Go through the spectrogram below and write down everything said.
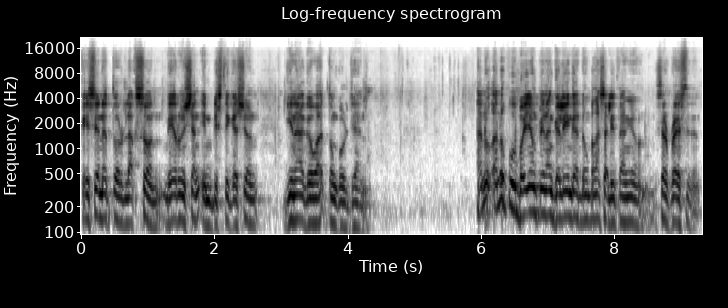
kay Senator Lacson, meron siyang investigasyon ginagawa tungkol dyan. Ano, ano po ba yung pinanggalingan ng mga salitang yun, Mr. President?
